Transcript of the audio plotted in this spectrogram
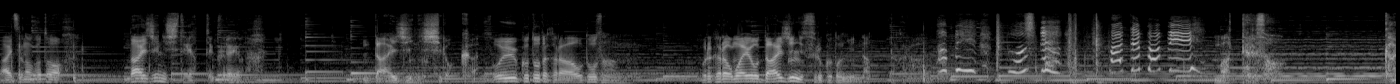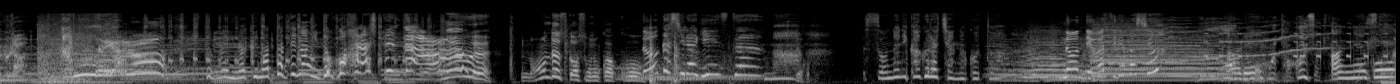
あいつのこと大事にしてやってくれよな。大事にしろか。そういうことだからお父さん。これからお前を大事にすることになったから。パピーどうして？待ってパピー。待ってるぞ神楽。あんな野郎人がいなくなったってのにどこ晴らしてんだ。ねえ何ですかその格好。どうかしら銀さん。まあ。そんなに神楽ちゃんのこと飲んで忘れましょう。あれ姉子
